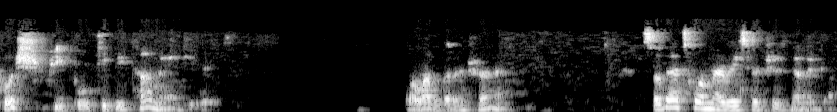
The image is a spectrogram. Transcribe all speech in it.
push people to become anti-racist? Well, I'm going to try. So that's where my research is going to go.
